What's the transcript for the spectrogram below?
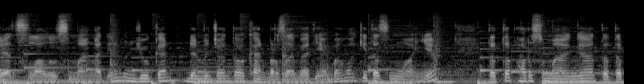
dan selalu semangat ini menunjukkan dan mencontohkan persahabatnya bahwa kita semuanya tetap harus semangat, tetap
